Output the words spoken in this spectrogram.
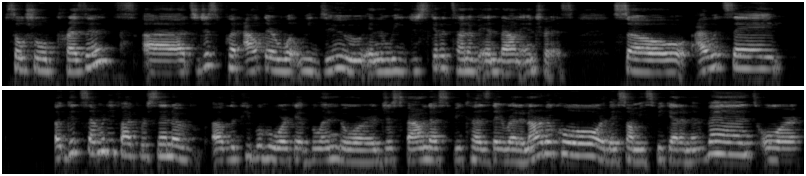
social presence uh, to just put out there what we do. And then we just get a ton of inbound interest. So I would say a good 75% of, of the people who work at Blendoor just found us because they read an article or they saw me speak at an event or,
